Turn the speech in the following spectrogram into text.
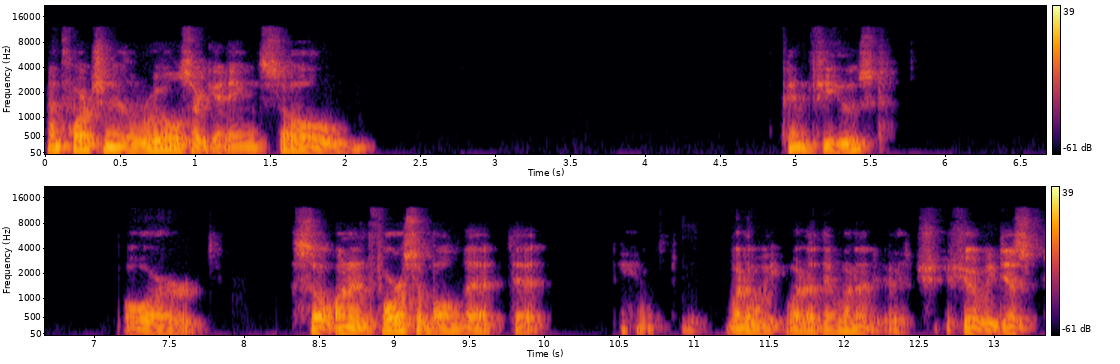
unfortunately, the rules are getting so confused or so unenforceable that that you know, what do we what do they want to do? Should we just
